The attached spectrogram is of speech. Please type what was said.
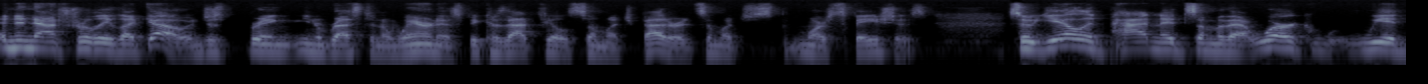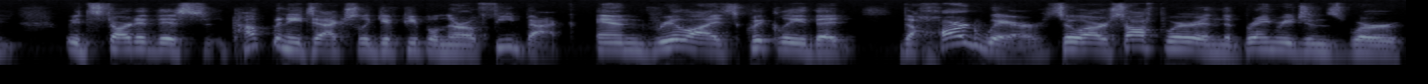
and to naturally let go and just bring, you know, rest and awareness because that feels so much better. It's so much more spacious. So Yale had patented some of that work. We had we had started this company to actually give people neurofeedback and realized quickly that the hardware, so our software and the brain regions were,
